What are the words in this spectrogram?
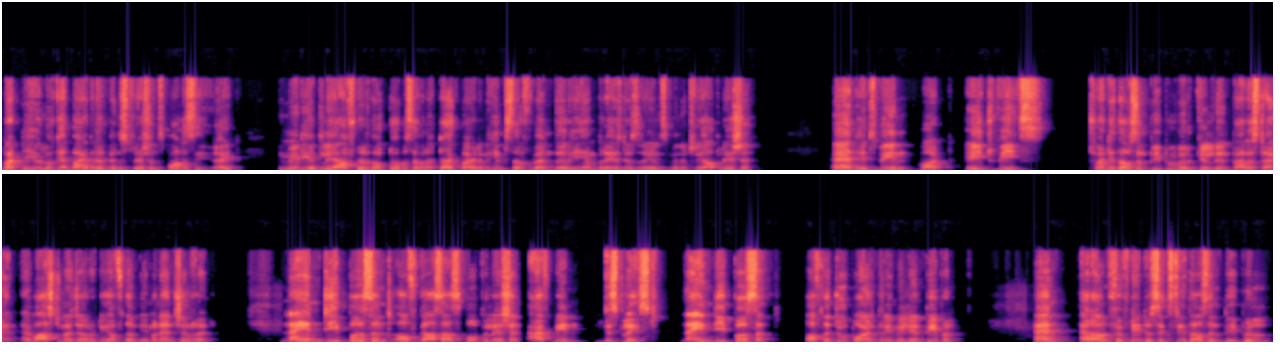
But you look at Biden administration's policy, right? Immediately after the October 7 attack, Biden himself went there. He embraced Israel's military operation. And it's been, what, eight weeks? 20,000 people were killed in Palestine, a vast majority of them women and children. 90% of Gaza's population have been displaced. 90% of the 2.3 million people. And around 50 to 60,000 people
